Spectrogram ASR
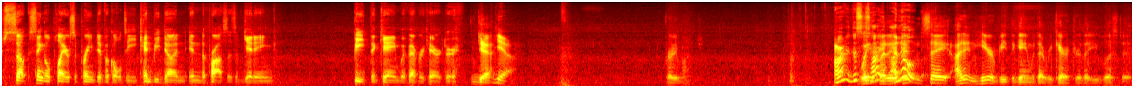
so- single player supreme difficulty can be done in the process of getting beat the game with every character. Yeah, Yeah. pretty much. All right, this Wait, is hype. but it I know. didn't say. I didn't hear beat the game with every character that you listed.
